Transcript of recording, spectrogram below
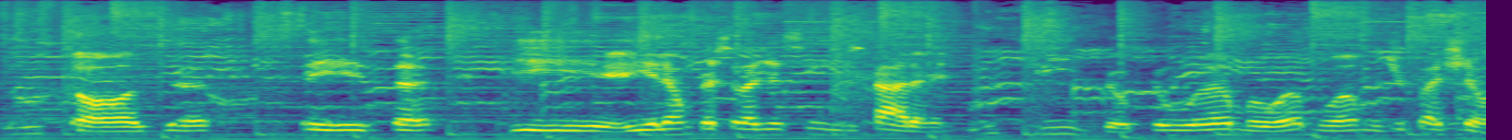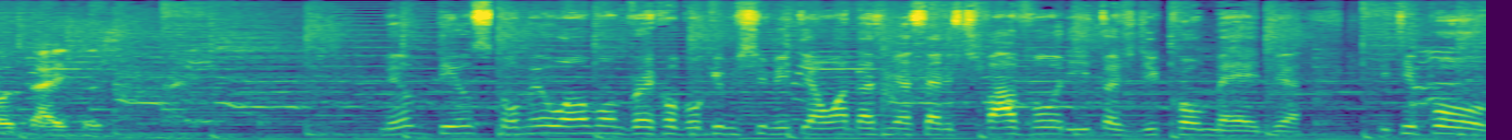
pintosa, preta, e, e, ele é um personagem assim, cara, incrível, que eu amo, eu amo, amo de paixão Titus. Meu Deus, como eu amo Unbreakable Kimmy Schmidt, é uma das minhas séries favoritas de comédia. E tipo,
